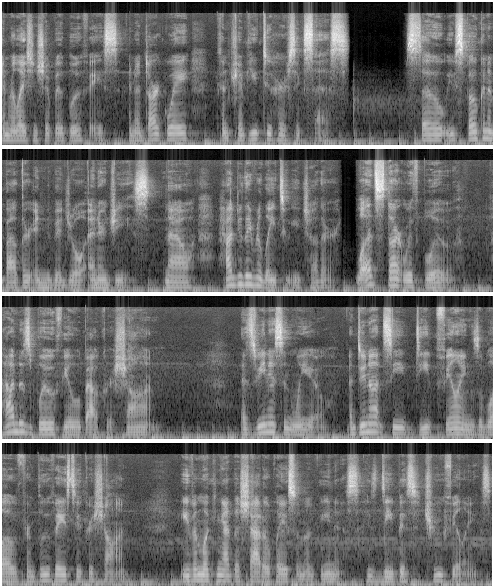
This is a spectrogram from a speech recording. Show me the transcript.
in relationship with Blueface, in a dark way, contribute to her success. So, we've spoken about their individual energies. Now, how do they relate to each other? Let's start with Blue. How does Blue feel about Chrisean? As Venus in Leo, I do not see deep feelings of love from Blueface to Chrisean. Even looking at the shadow placement of Venus, his deepest true feelings,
